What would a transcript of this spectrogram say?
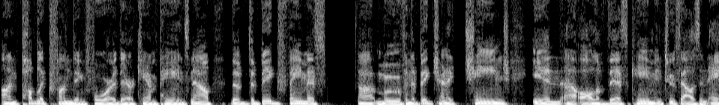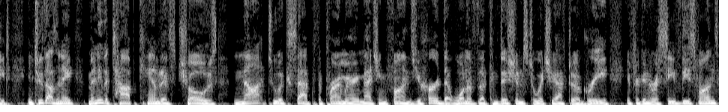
on public funding for their campaigns. Now, the the big famous uh, move and the big kind of change in uh, all of this came in 2008. In 2008, many of the top candidates chose not to accept the primary matching funds. You heard that one of the conditions to which you have to agree if you're going to receive these funds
